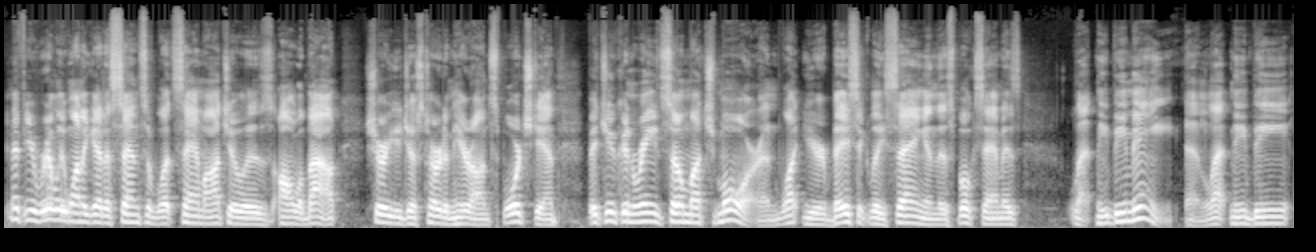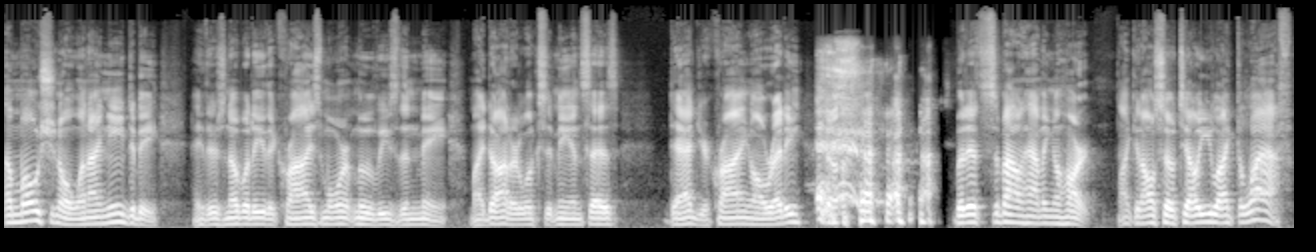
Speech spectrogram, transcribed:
And if you really want to get a sense of what Sam Acho is all about, sure, you just heard him here on Sports Jam, but you can read so much more. And what you're basically saying in this book, Sam, is let me be me and let me be emotional when I need to be. Hey, there's nobody that cries more at movies than me. My daughter looks at me and says, Dad, you're crying already? but it's about having a heart. I can also tell you like to laugh.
